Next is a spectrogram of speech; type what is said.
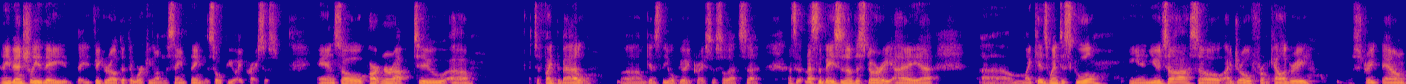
And eventually they, they figure out that they're working on the same thing, this opioid crisis. And so partner up to, uh, to fight the battle uh, against the opioid crisis. So that's, uh, that's, that's the basis of the story. I, uh, uh, my kids went to school in Utah. So I drove from Calgary straight down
